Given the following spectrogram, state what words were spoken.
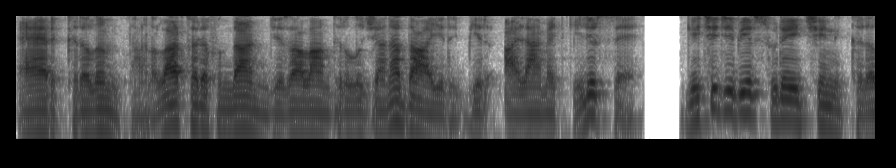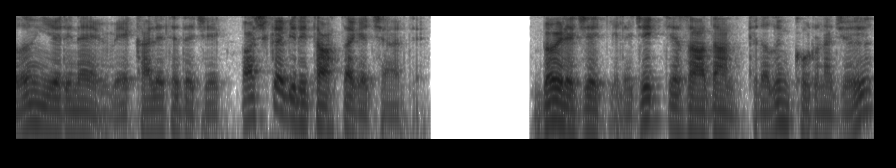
Eğer kralın tanrılar tarafından cezalandırılacağına dair bir alamet gelirse, geçici bir süre için kralın yerine vekalet edecek başka biri tahta geçerdi. Böylece gelecek cezadan kralın korunacağı,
